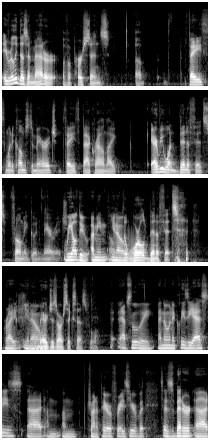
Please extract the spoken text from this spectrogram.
it really doesn't matter of a person's uh, faith when it comes to marriage, faith background. Like everyone benefits from a good marriage. We all do. I mean, you know, the world benefits. right? You know, Marriages are successful. Absolutely. I know in Ecclesiastes, uh, I'm I'm trying to paraphrase here, but it says better uh,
